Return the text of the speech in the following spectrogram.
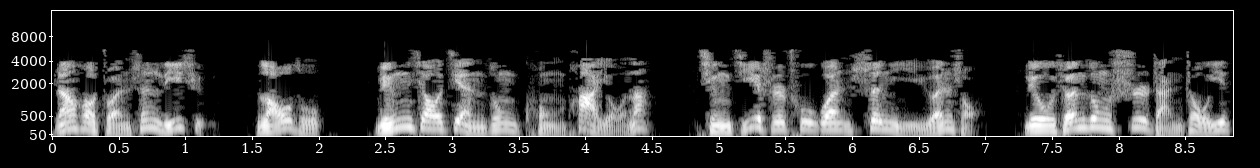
然后转身离去。老祖，凌霄剑宗恐怕有难，请及时出关，伸以援手。柳玄宗施展咒印，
